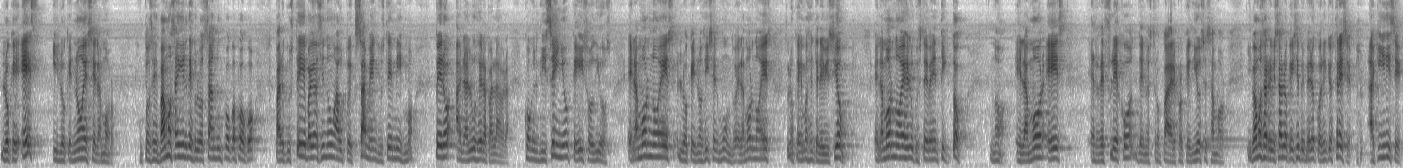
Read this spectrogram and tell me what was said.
lo que es y lo que no es el amor. Entonces, vamos a ir desglosando un poco a poco para que usted vaya haciendo un autoexamen de usted mismo, pero a la luz de la palabra, con el diseño que hizo Dios. El amor no es lo que nos dice el mundo, el amor no es lo que vemos en televisión, el amor no es lo que usted ve en TikTok, no, el amor es el reflejo de nuestro Padre, porque Dios es amor. Y vamos a revisar lo que dice en 1 Corintios 13. Aquí dice,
